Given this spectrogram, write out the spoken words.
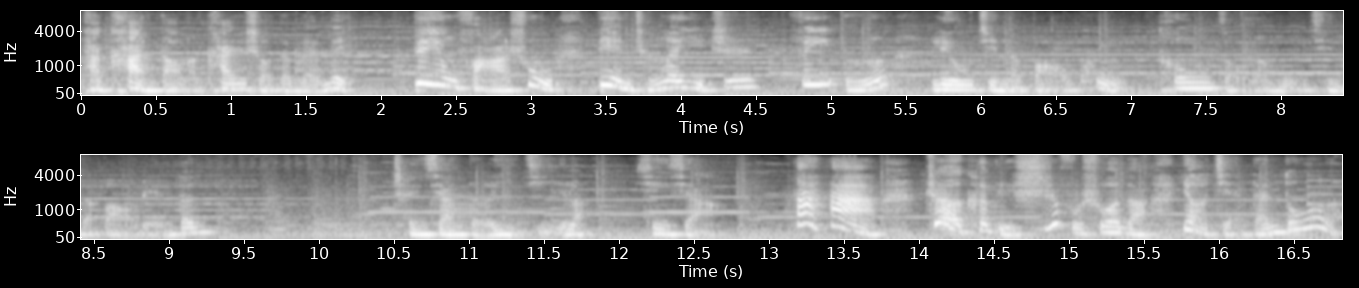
他看到了看守的门卫，便用法术变成了一只飞蛾，溜进了宝库，偷走了母亲的宝莲灯。沉香得意极了，心想：“哈哈，这可比师傅说的要简单多了。”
